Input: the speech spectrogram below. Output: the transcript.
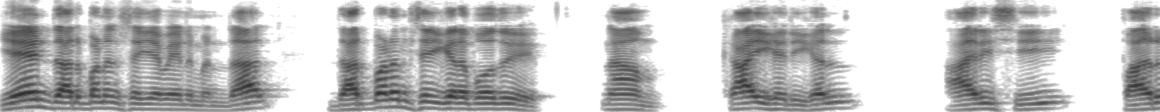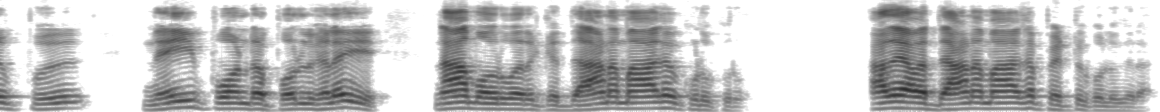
ஏன் தர்ப்பணம் செய்ய வேண்டும் என்றால் தர்ப்பணம் செய்கிற போது நாம் காய்கறிகள் அரிசி பருப்பு நெய் போன்ற பொருள்களை நாம் ஒருவருக்கு தானமாக கொடுக்குறோம். அதை அவர் தானமாக பெற்றுக்கொள்கிறார்.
